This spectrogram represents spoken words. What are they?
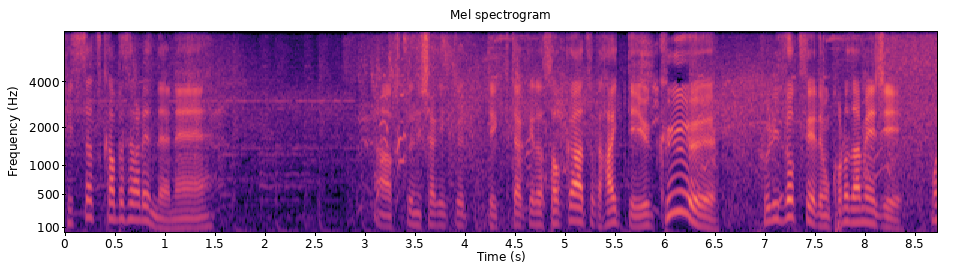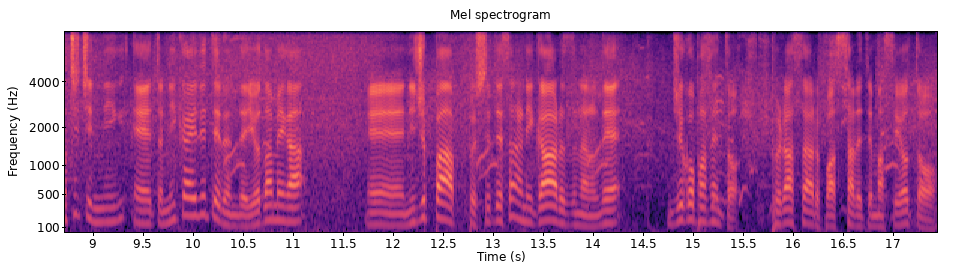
必殺かぶせられるんだよね。あ普通に射撃打ってきたけど即圧が入っていく。フリ属性でもこのダメージ。もう父に、えー、と2回出てるんでよだめが、えー、20%アップしててさらにガールズなので15%プラスアルファされてますよと。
